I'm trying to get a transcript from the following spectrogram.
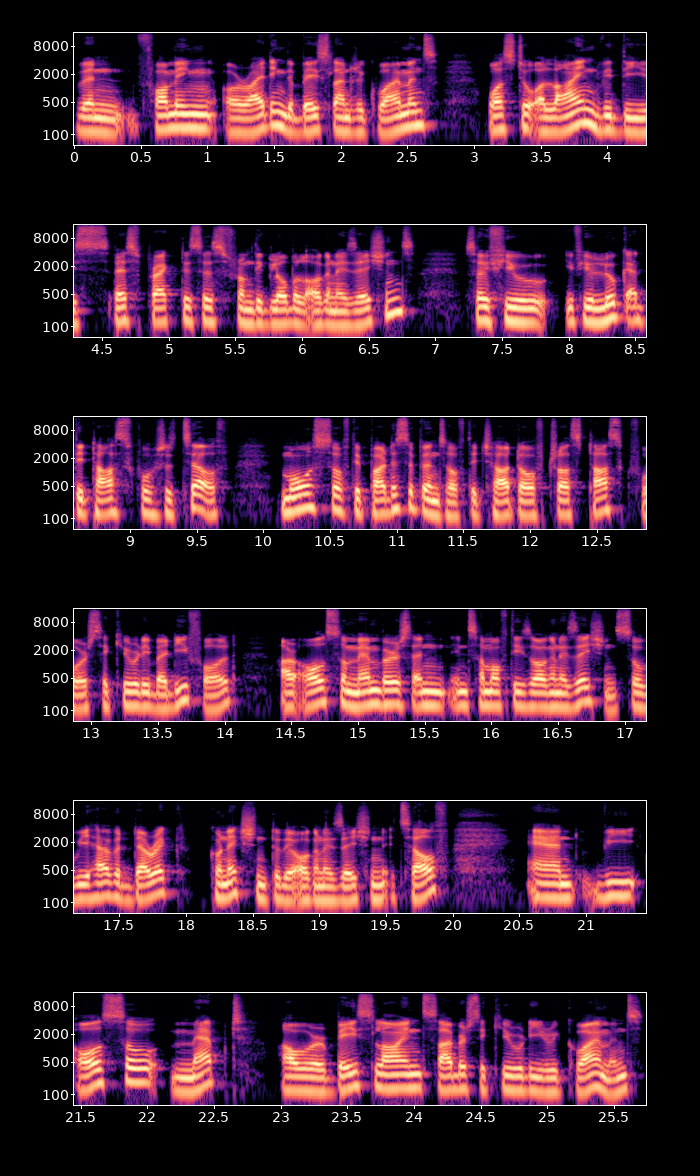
when forming or writing the baseline requirements was to align with these best practices from the global organizations. So if you if you look at the task force itself, most of the participants of the Charter of Trust Task Force Security by Default are also members and in some of these organizations. So we have a direct connection to the organization itself. And we also mapped our baseline cybersecurity requirements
